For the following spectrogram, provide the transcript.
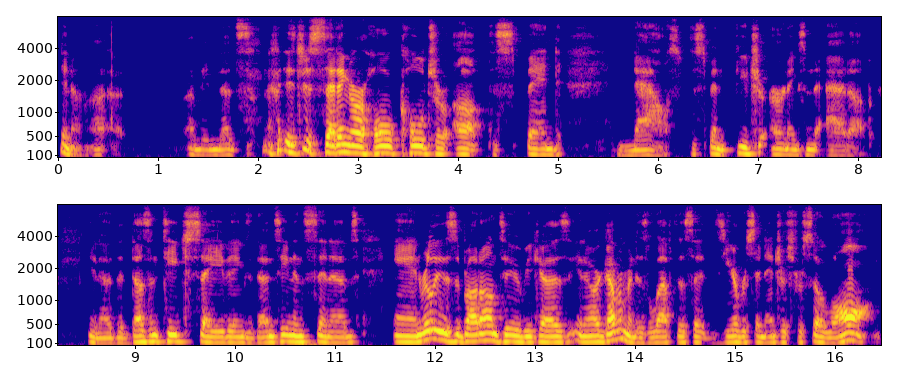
you know, I, I mean, that's it's just setting our whole culture up to spend now, to spend future earnings and to add up. You know, that doesn't teach savings, it doesn't see incentives. And really, this is brought on to because, you know, our government has left us at 0% interest for so long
